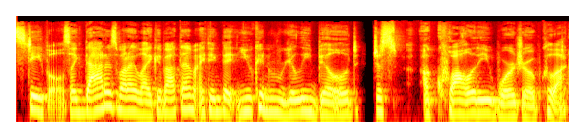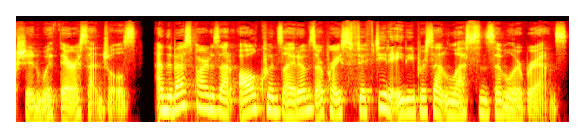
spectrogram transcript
staples. Like that is what I like about them. I think that you can really build just a quality wardrobe collection with their essentials. And the best part is that all Quince items are priced 50 to 80% less than similar brands.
